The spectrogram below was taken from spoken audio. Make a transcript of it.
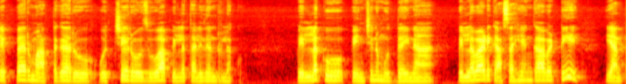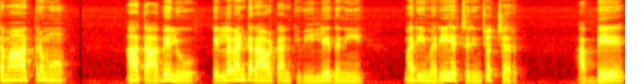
చెప్పారు మా అత్తగారు వచ్చే రోజు ఆ పిల్ల తల్లిదండ్రులకు. పిల్లకు పెంచిన ముద్దైనా పిల్లవాడికి అసహ్యం కాబట్టి ఎంత మాత్రము. ఆ తాబేలు పిల్ల వెంట రావటానికి వీల్లేదని మరీ మరీ హెచ్చరించి వచ్చారు అబ్బే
